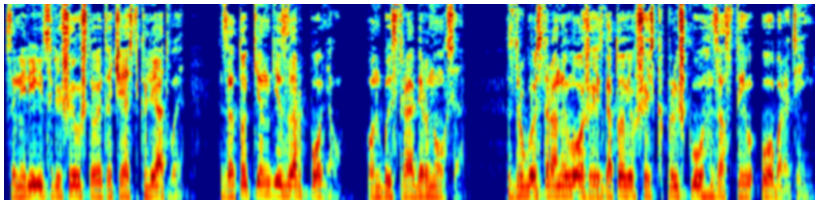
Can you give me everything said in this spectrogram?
Самириец решил, что это часть клятвы — Зато Кенгизар понял. Он быстро обернулся. С другой стороны ложа, изготовившись к прыжку, застыл оборотень.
